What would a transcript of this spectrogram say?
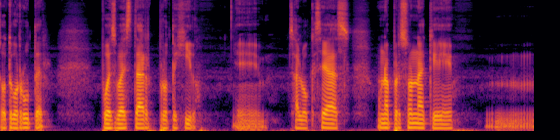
otro router pues va a estar protegido eh, salvo que seas una persona que, mm,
